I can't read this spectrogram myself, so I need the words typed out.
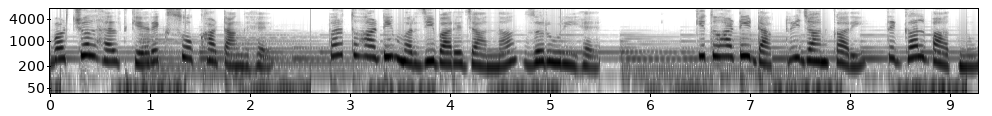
ਵਰਚੁਅਲ ਹੈਲਥ ਕੇਅਰ ਇੱਕ ਸੌਖਾ ਢੰਗ ਹੈ, ਪਰ ਤੁਹਾਡੀ ਮਰਜ਼ੀ ਬਾਰੇ ਜਾਣਨਾ ਜ਼ਰੂਰੀ ਹੈ। ਕਿ ਤੁਹਾਡੀ ਡਾਕਟਰੀ ਜਾਣਕਾਰੀ ਤੇ ਗੱਲਬਾਤ ਨੂੰ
